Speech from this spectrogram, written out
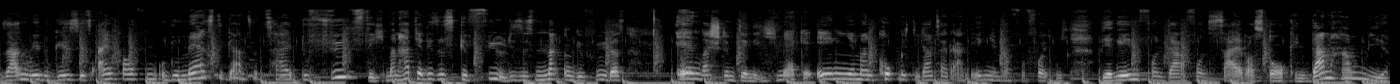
sagen wir, du gehst jetzt einkaufen und du merkst die ganze Zeit, du fühlst dich. Man hat ja dieses Gefühl, dieses Nackengefühl, dass irgendwas stimmt ja nicht. Ich merke, irgendjemand guckt mich die ganze Zeit an, irgendjemand verfolgt mich. Wir reden von da von Cyberstalking. Dann haben wir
